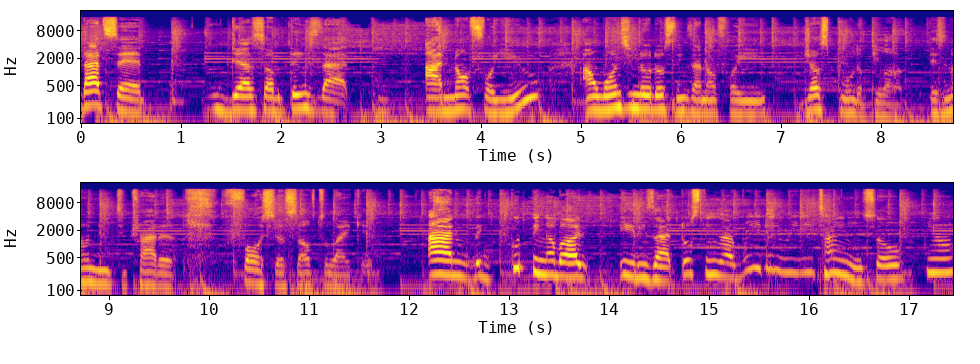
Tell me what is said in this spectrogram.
That said, there are some things that are not for you, and once you know those things are not for you, just pull the plug. There's no need to try to force yourself to like it. And the good thing about it is that those things are really, really tiny. So, you know,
